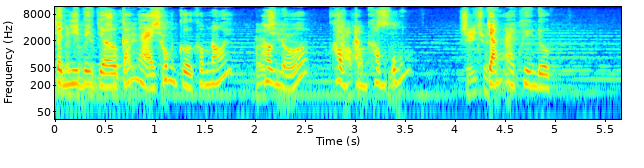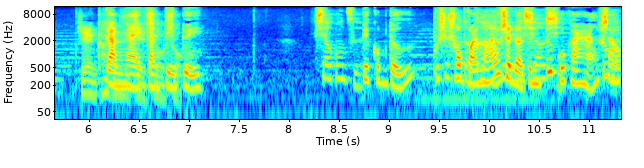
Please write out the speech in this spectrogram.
Tình nhi bây giờ cả ngày không cười không nói. Hơn nữa không ăn không uống. Chẳng ai khuyên được. Càng ngày càng tiều tụy. Tiêu công tử Không phải nói sẽ đợi tin tức của khả hãn sao?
